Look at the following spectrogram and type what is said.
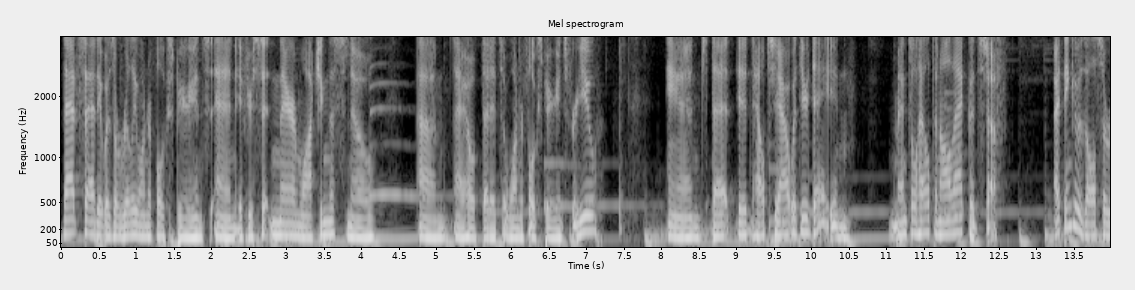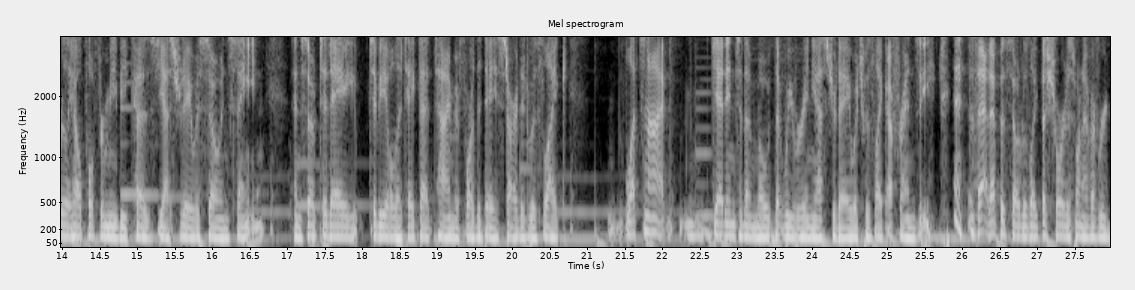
That said it was a really wonderful experience and if you're sitting there and watching the snow um, i hope that it's a wonderful experience for you and that it helps you out with your day and mental health and all that good stuff I think it was also really helpful for me because yesterday was so insane. And so today, to be able to take that time before the day started was like, let's not get into the mode that we were in yesterday, which was like a frenzy. that episode was like the shortest one I've ever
